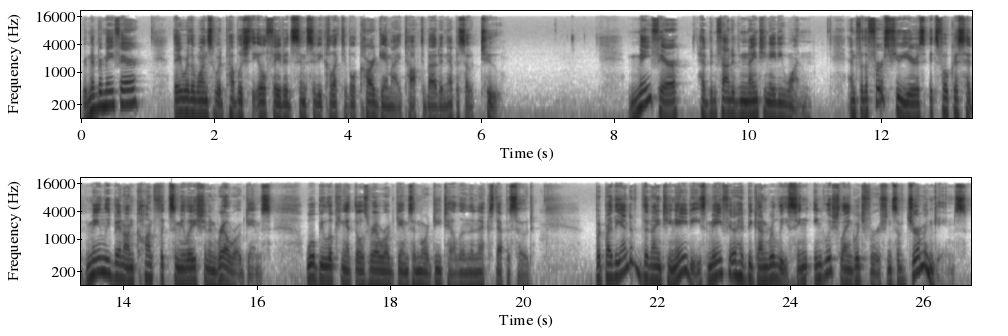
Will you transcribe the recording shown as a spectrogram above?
Remember Mayfair? They were the ones who had published the ill fated SimCity collectible card game I talked about in episode 2. Mayfair had been founded in 1981, and for the first few years, its focus had mainly been on conflict simulation and railroad games. We'll be looking at those railroad games in more detail in the next episode. But by the end of the 1980s, Mayfair had begun releasing English language versions of German games.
